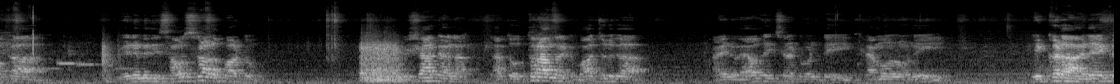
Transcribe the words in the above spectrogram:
ఒక ఎనిమిది సంవత్సరాల పాటు విశాఖ లేకపోతే ఉత్తరాంధ్రకి బాధ్యులుగా ఆయన వ్యవహరించినటువంటి క్రమంలోని ఇక్కడ అనేక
